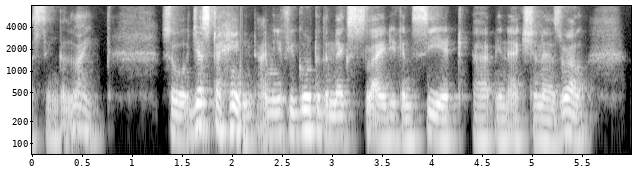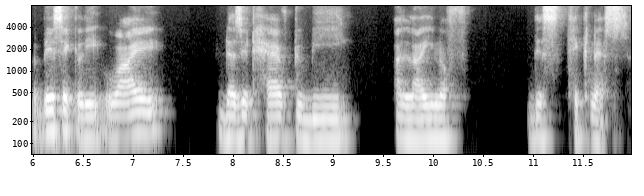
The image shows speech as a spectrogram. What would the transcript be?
a single line? So just a hint, I mean, if you go to the next slide, you can see it uh, in action as well. But basically, why does it have to be a line of this thickness?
